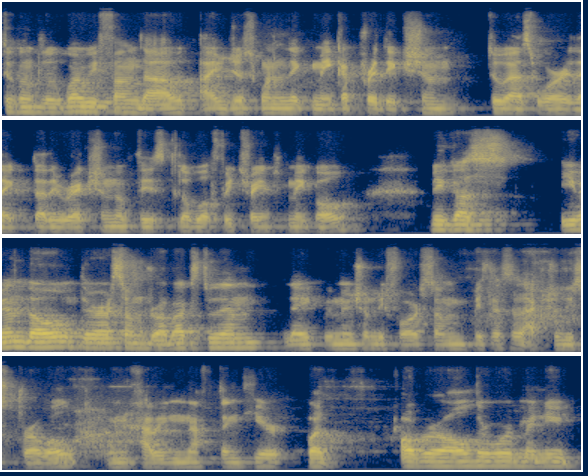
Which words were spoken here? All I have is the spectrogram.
to conclude what we found out, I just want to like make a prediction to us where like the direction of these global free trades may go, because even though there are some drawbacks to them, like we mentioned before, some businesses actually struggled when having NAFTA here, but overall there were many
